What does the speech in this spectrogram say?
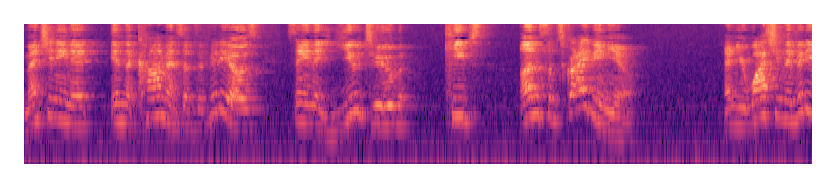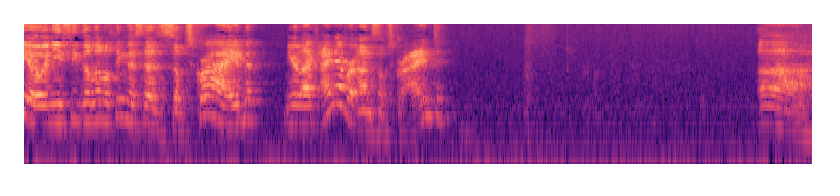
mentioning it in the comments of the videos, saying that YouTube keeps unsubscribing you. And you're watching the video and you see the little thing that says subscribe, and you're like, I never unsubscribed. Uh,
